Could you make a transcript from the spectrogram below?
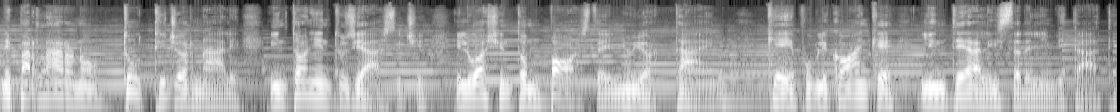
Ne parlarono tutti i giornali, in toni entusiastici, il Washington Post e il New York Times, che pubblicò anche l'intera lista degli invitati.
